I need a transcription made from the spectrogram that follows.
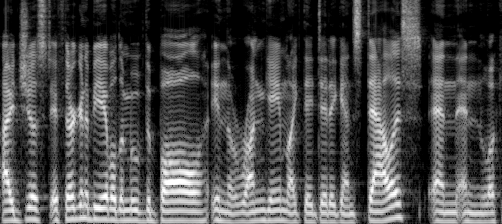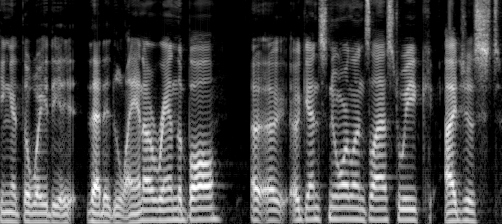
I just if they're going to be able to move the ball in the run game like they did against Dallas, and and looking at the way the that Atlanta ran the ball uh, uh against New Orleans last week, I just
